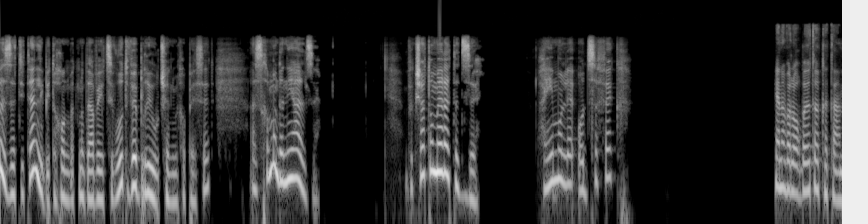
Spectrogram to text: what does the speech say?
בזה תיתן לי ביטחון והתמדה ויציבות ובריאות שאני מחפשת, אז חמוד, אני על זה. וכשאת אומרת את זה, האם עולה עוד ספק? כן, אבל הוא הרבה יותר קטן.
